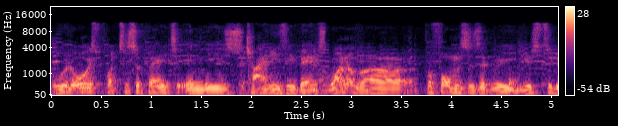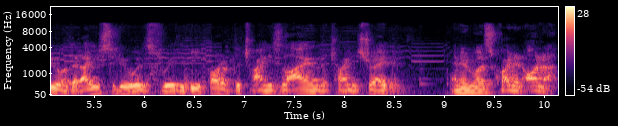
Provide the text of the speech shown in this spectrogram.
We would always participate in these Chinese events. One of the uh, performances that we used to do, or that I used to do, was really be part of the Chinese lion, the Chinese dragon. And it was quite an honor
